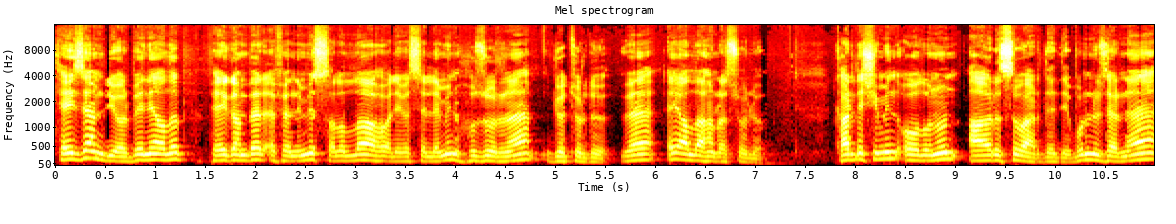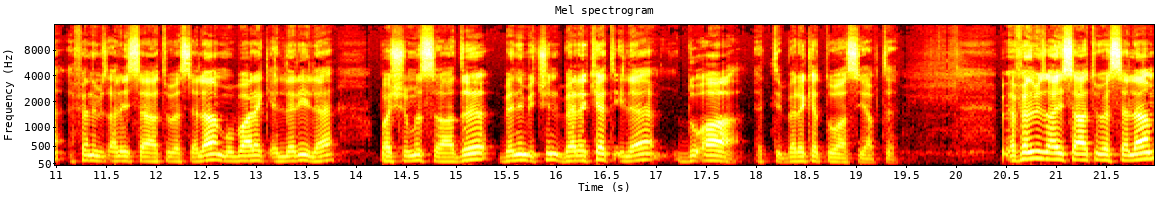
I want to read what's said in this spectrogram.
teyzem diyor beni alıp Peygamber Efendimiz sallallahu aleyhi ve sellemin huzuruna götürdü ve ey Allah'ın Resulü kardeşimin oğlunun ağrısı var dedi. Bunun üzerine Efendimiz aleyhissalatu vesselam mübarek elleriyle başımı sığadı. Benim için bereket ile dua etti. Bereket duası yaptı. Efendimiz aleyhissalatu vesselam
